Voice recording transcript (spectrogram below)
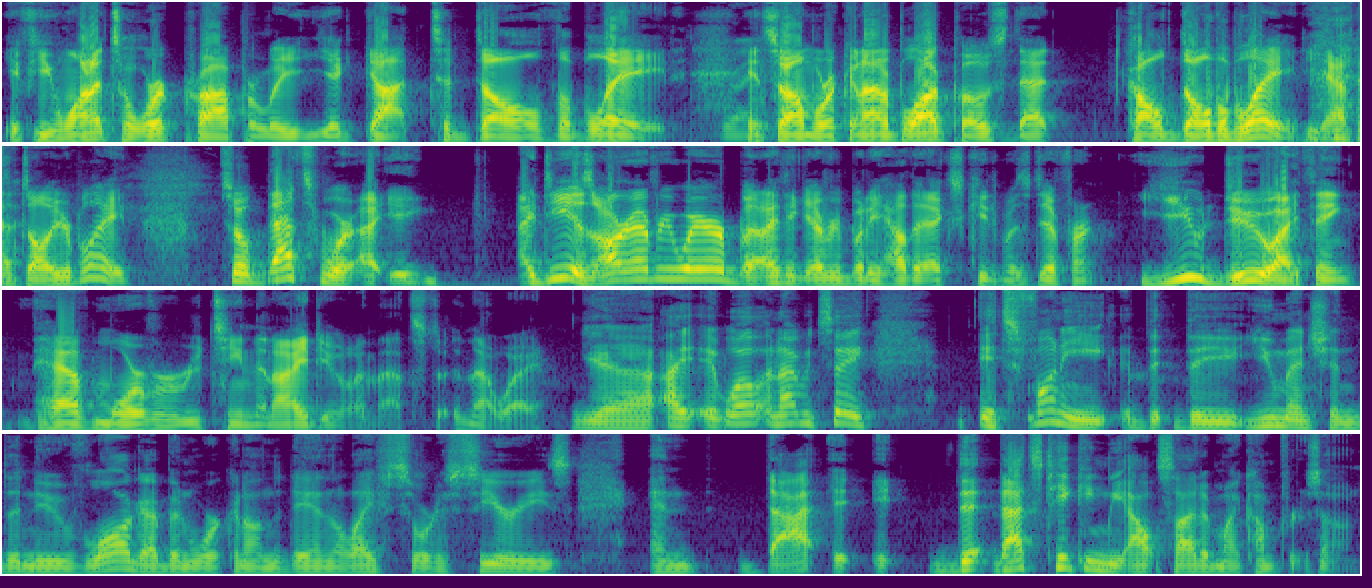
If you want it to work properly, you got to dull the blade." Right. And so I'm working on a blog post that called dull the blade. You have to dull your blade. So that's where I, ideas are everywhere, but I think everybody how they execute them is different. You do, I think, have more of a routine than I do in that in that way. Yeah, I well, and I would say it's funny the, the, you mentioned the new vlog I've been working on the day in the life sort of series and that it, it th- that's taking me outside of my comfort zone.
